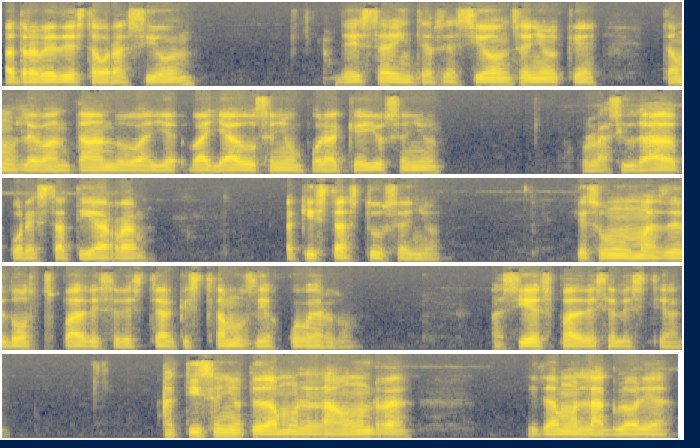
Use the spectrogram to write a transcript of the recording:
a, través de esta oración, de esta intercesión, Señor, que estamos levantando, vallados, Señor, por aquellos, Señor, por la ciudad, por esta tierra, Aquí estás tú, Señor, que somos más de dos, Padre Celestial, que estamos de acuerdo. Así es, Padre Celestial. A ti, Señor, te damos la honra y damos la gloria,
